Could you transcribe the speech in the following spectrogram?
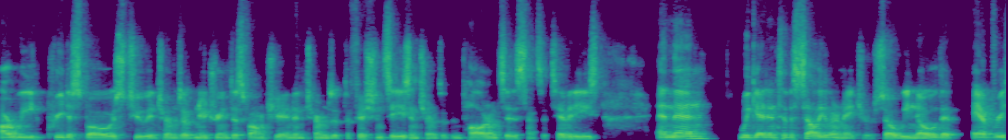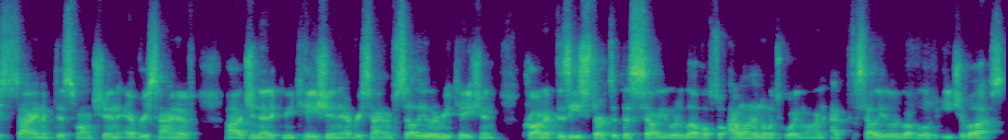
are we predisposed to in terms of nutrient dysfunction, in terms of deficiencies, in terms of intolerances, sensitivities? And then we get into the cellular nature. So we know that every sign of dysfunction, every sign of uh, genetic mutation, every sign of cellular mutation, chronic disease starts at the cellular level. So I want to know what's going on at the cellular level of each of us.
